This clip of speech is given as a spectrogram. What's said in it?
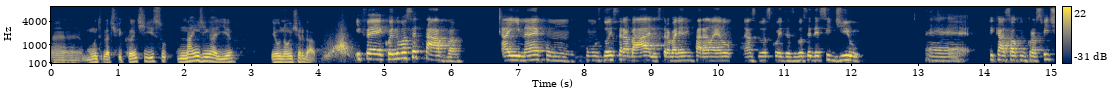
é muito gratificante e isso na engenharia eu não enxergava. E Fê, quando você estava aí, né, com, com os dois trabalhos, trabalhando em paralelo as duas coisas, e você decidiu é, ficar só com CrossFit,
